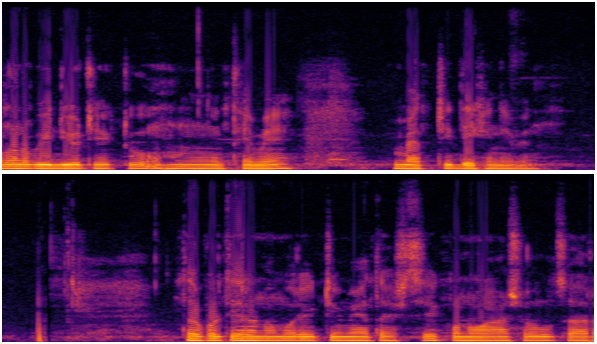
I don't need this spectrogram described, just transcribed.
আপনারা ভিডিওটি একটু থেমে ম্যাথটি দেখে নেবেন। তারপর তেরো নম্বরে একটি ম্যাথ আসছে। কোনো আসল চার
